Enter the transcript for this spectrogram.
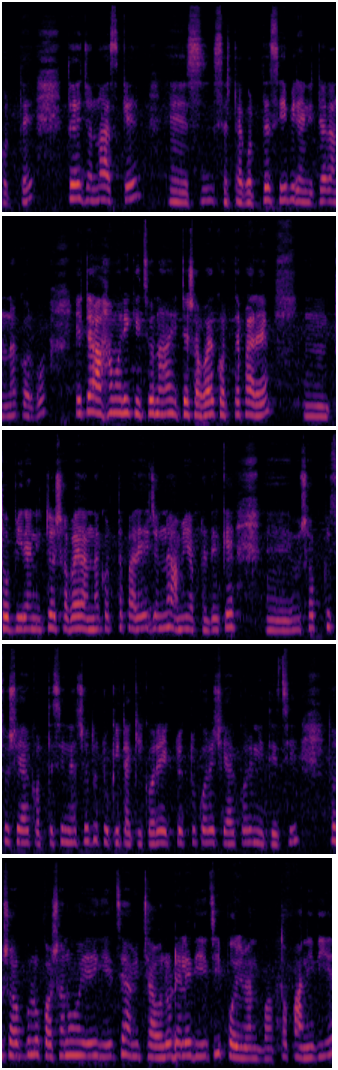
করতে। তো এই জন্য আজকে চেষ্টা করতেছি বিরিয়ানিটা রান্না করব। এটা আহামরি কিছু না, এটা সবাই করতে পারে। তো বিরিয়ানিটা সবাই রান্না করতে পারে। এই জন্য আমি আপনাদেরকে সব কিছু শেয়ার করতেছি না, শুধু টুকিটাকি করে, একটু একটু করে শেয়ার করে নিতেছি। তো সবগুলো কষানো হয়ে গিয়েছে। আমি চাউলও ঢেলে দিয়েছি, পরিমাণ মতো পানি দিয়ে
